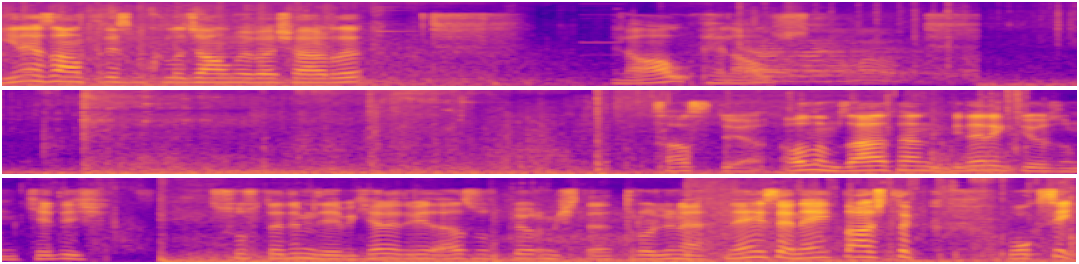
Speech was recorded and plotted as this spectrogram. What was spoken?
Yine Zanteres bu kılıcı almayı başardı. Helal, helal. Sas diyor. Oğlum zaten bilerek diyorsun. Kedi. Sus dedim diye bir kere bir daha sus diyorum işte. Trollüne. Neyse nate'le açtık. Voxic.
